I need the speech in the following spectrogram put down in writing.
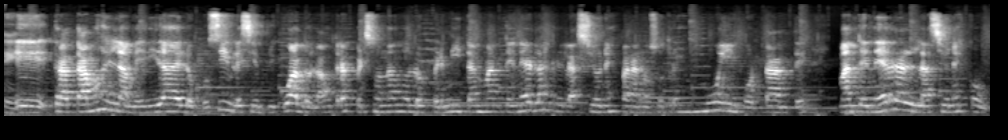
Eh, tratamos en la medida de lo posible, siempre y cuando las otras personas nos lo permitan, mantener las relaciones para nosotros es muy importante, mantener relaciones con,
